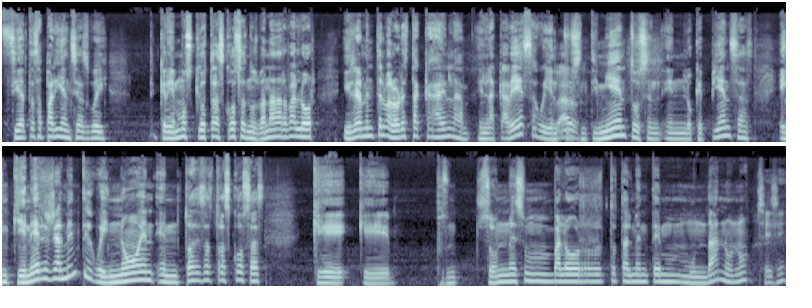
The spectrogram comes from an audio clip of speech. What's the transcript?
ciertas apariencias, güey. Creemos que otras cosas nos van a dar valor y realmente el valor está acá en la, en la cabeza, güey, en Claro. tus sentimientos, en, en lo que piensas, en quién eres realmente, güey, no en, en todas esas otras cosas que, que pues, son, es un valor totalmente mundano, ¿no? Sí, sí.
